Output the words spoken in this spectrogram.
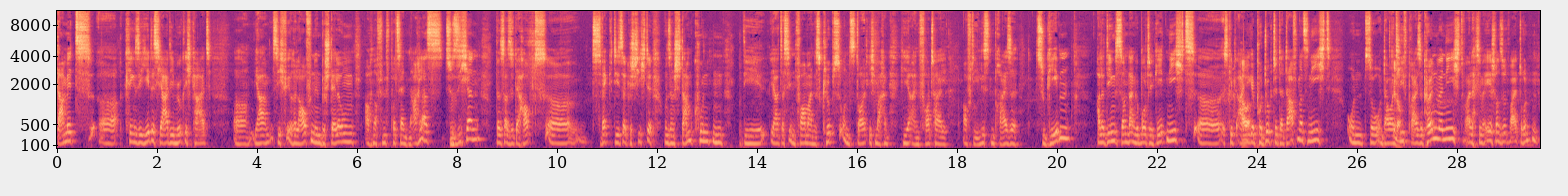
damit äh, kriegen Sie jedes Jahr die Möglichkeit, äh, ja, sich für ihre laufenden Bestellungen auch noch 5% Nachlass zu mhm. sichern. Das ist also der Hauptzweck äh, dieser Geschichte, unseren Stammkunden, die ja das in Form eines Clubs uns deutlich machen, hier einen Vorteil auf die Listenpreise zu geben. Allerdings, Sonderangebote geht nicht. Äh, es gibt einige Aber Produkte, da darf man es nicht. Und so und Dauertiefpreise genau. können wir nicht, weil da sind wir eh schon so weit drunten.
